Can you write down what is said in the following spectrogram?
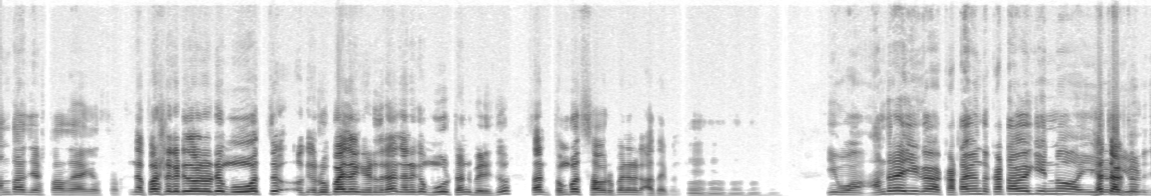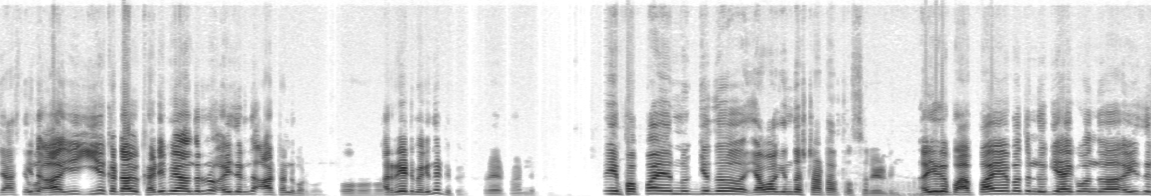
ಅಂದಾಜ್ ಎಷ್ಟು ಆದಾಯ ಆಗ್ಯದ ಸರ್? ನಾ ಫಸ್ಟ್ ಗಟ್ಟಿ ನೋಡಿ ಮೂವತ್ತು ರೂಪಾಯಿದಂಗ ಹಿಡಿದ್ರೆ ನನಗೆ ಮೂರು ಟನ್ ಬೆಳೀತು. ಸರ್ ತೊಂಬತ್ತು ಸಾವಿರ ರೂಪಾಯಿ ನನಗೆ ಆದಾಯ ಬಂತು. ಹ್ಮ್ ಹ್ಮ್ ಹ್ಮ್ ಹ್ಮ್ ಹ್ಮ್. ಈಗ ಅಂದ್ರೆ ಈಗ ಕಟಾವಿಂದ ಕಟಾವಿಗೆ ಇನ್ನೂ ಈ- ಹೆಚ್ಚಾಗ್ತದೆ. yield ಜಾಸ್ತಿ ಇನ್ನು ಆ ಈ ಕಟಾವಿ ಕಟಾವು ಕಡಿಮೆ ಅಂದ್ರೂ ಐದರಿಂದ ಆರು ಟನ್ ಬರ್ಬೋದು ಆ ರೇಟ್ ಮೇಲೆ ಡಿಪೆಂಡ್ ರೇಟ್ ಮೇಲೆ ಈ ಪಪ್ಪಾಯ ನುಗ್ಗಿದ್ದು ಯಾವಾಗಿಂದ ಸ್ಟಾರ್ಟ್ ಆಗ್ತದೆ ಸರ್ ಹೇಳಿ? ಈಗ ಪಪ್ಪಾಯ ಮತ್ತು ನುಗ್ಗಿ ಹಾಕಿ ಒಂದು ಐದು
